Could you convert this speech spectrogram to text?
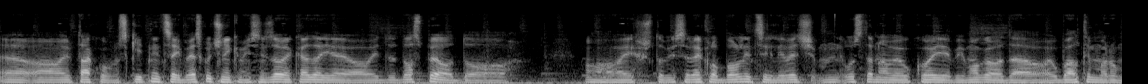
e, ovaj, tako, skitnica i beskućnik, mislim, zove kada je ovaj, dospeo do ovaj, što bi se reklo bolnice ili već ustanove u koje bi mogao da ovaj, u Baltimoru e,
